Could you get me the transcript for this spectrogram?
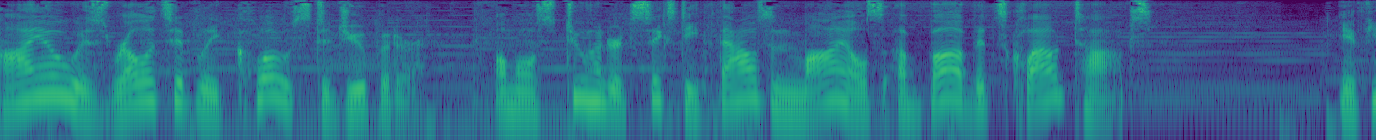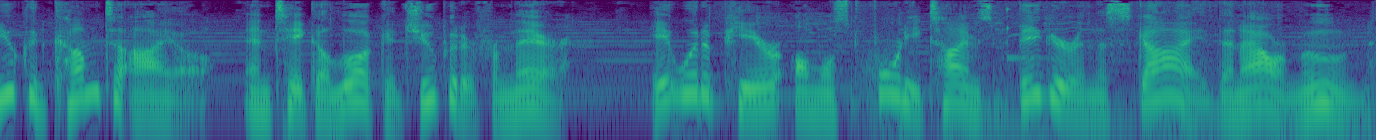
Io is relatively close to Jupiter, almost 260,000 miles above its cloud tops. If you could come to Io and take a look at Jupiter from there, it would appear almost 40 times bigger in the sky than our moon.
